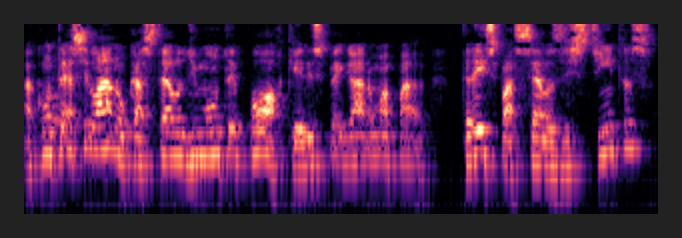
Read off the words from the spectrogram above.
Acontece lá no Castelo de Monteport, que eles pegaram uma, três parcelas distintas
